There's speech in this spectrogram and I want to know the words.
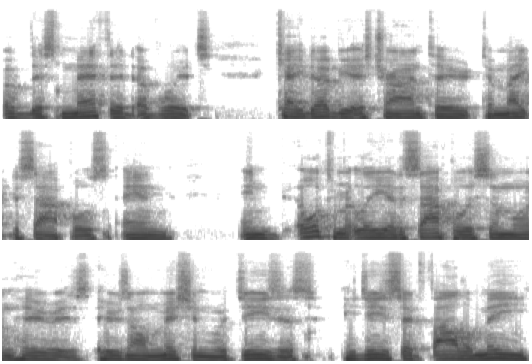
of this method of which KW is trying to to make disciples and and ultimately a disciple is someone who is who's on mission with jesus. He jesus said follow me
